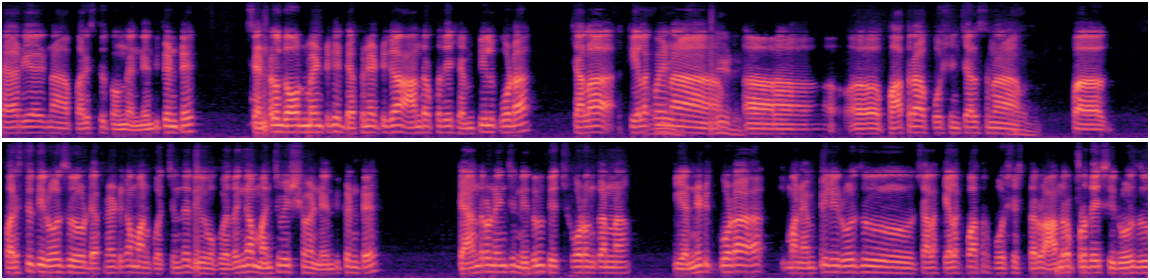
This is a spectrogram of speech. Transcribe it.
తయారైన పరిస్థితి ఉందండి. ఎందుకంటే సెంట్రల్ గవర్నమెంట్కి డెఫినెట్గా ఆంధ్రప్రదేశ్ ఎంపీలు కూడా చాలా కీలకమైన పాత్ర పోషించాల్సిన పరిస్థితి ఈ రోజు డెఫినెట్గా మనకు వచ్చింది. అది ఒక విధంగా మంచి విషయం అండి. ఎందుకంటే కేంద్రం నుంచి నిధులు తెచ్చుకోవడం కన్నా ఈ అన్నిటికి కూడా మన ఎంపీలు ఈ రోజు చాలా కీలక పాత్ర పోషిస్తారు. ఆంధ్రప్రదేశ్ ఈ రోజు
